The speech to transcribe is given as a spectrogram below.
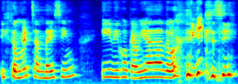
hizo merchandising y dijo que había dado que sí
